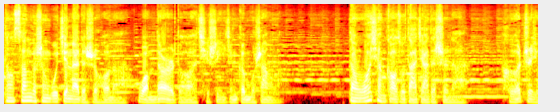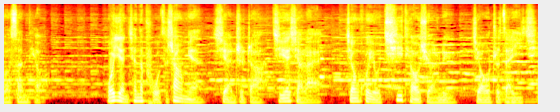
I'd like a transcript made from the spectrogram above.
当三个声部进来的时候呢，我们的耳朵其实已经跟不上了。但我想告诉大家的是呢，何止有三条？我眼前的谱子上面显示着，接下来将会有七条旋律交织在一起。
